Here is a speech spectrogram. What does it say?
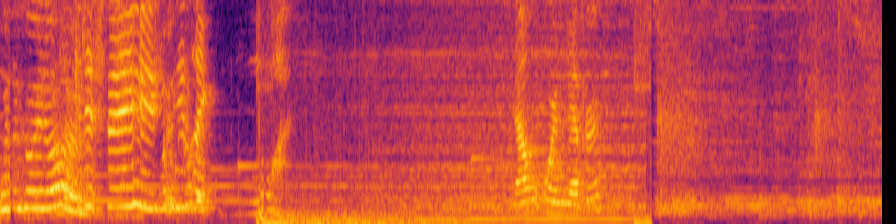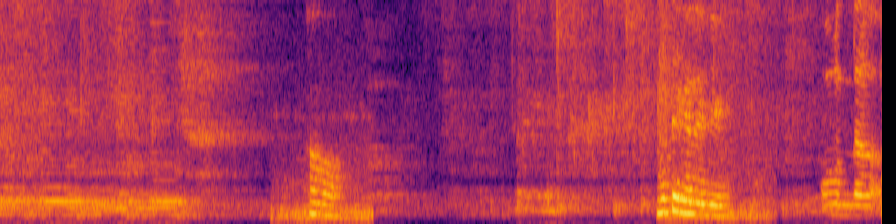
What is going on? Look at his face. What's He's like, what? Now or never? Oh. What they gonna do? Oh no.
